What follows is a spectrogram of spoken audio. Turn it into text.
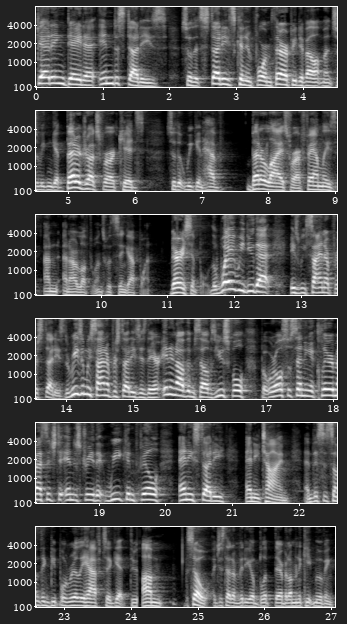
getting data into studies so that studies can inform therapy development so we can get better drugs for our kids so that we can have better lives for our families and, and our loved ones with SYNGAP 1. Very simple. The way we do that is we sign up for studies. The reason we sign up for studies is they are in and of themselves useful, but we're also sending a clear message to industry that we can fill any study anytime. And this is something people really have to get through. Um, so I just had a video blip there, but I'm going to keep moving.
